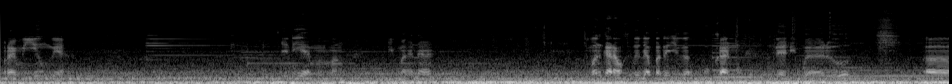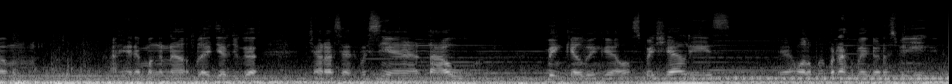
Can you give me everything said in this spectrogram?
premium ya. Jadi ya memang gimana? Cuman karena waktu dapatnya juga bukan dari baru um, akhirnya mengenal belajar juga cara servisnya tahu bengkel-bengkel spesialis ya walaupun pernah ke bengkel resmi gitu.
